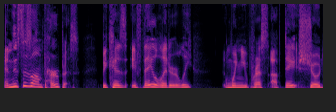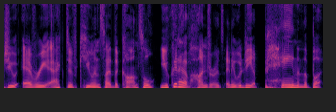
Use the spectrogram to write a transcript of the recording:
And this is on purpose because if they literally, when you press update, showed you every active cue inside the console, you could have hundreds and it would be a pain in the butt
